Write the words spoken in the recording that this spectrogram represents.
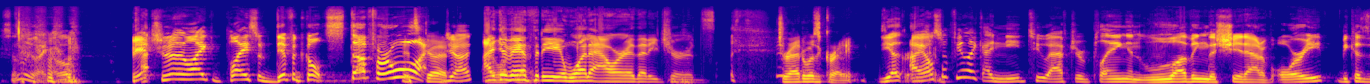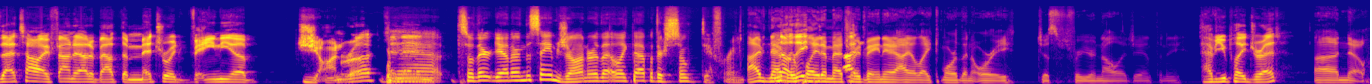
Something like oh. Bitch, you know, like to play some difficult stuff or what? good. Josh? I I give love that. Anthony one hour and then he churns. Dread was great. Yeah, Great I game. also feel like I need to after playing and loving the shit out of Ori because that's how I found out about the Metroidvania genre. And yeah. then so they're yeah they're in the same genre that like that, but they're so different. I've never they- played a Metroidvania I, liked more than Ori, just for your knowledge, Anthony. have you played Dread? Uh, no,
